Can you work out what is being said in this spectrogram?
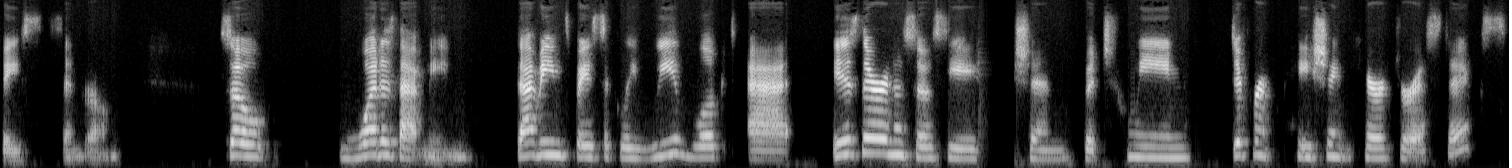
PHACE Syndrome. So, what does that mean? That means basically we've looked at is there an association between different patient characteristics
